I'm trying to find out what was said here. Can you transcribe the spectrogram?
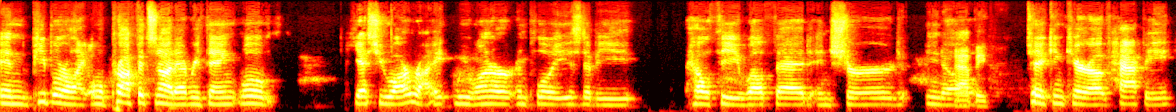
and people are like, well, profit's not everything. Well, yes, you are right. We want our employees to be healthy, well fed, insured, you know, happy, taken care of, happy.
